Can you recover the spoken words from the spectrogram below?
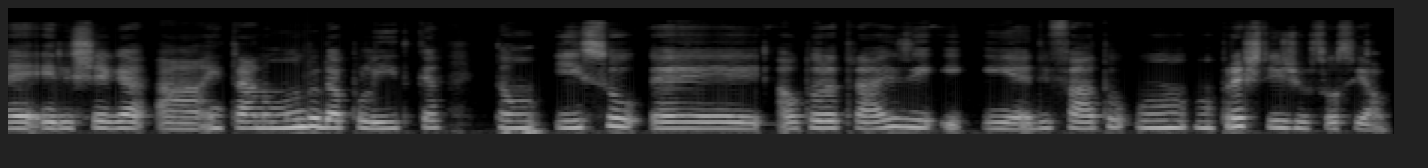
né? ele chega a entrar no mundo da política. Então, isso é, a autora traz e, e é de fato um, um prestígio social.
